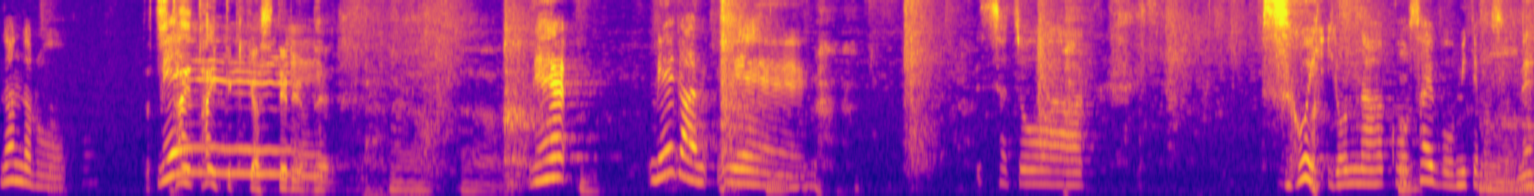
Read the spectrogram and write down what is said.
なんだろ伝えたいって気がしてるよね。うんうんう。ね、目がね、社長は、すごいいろんなこう細部を見てますよね。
